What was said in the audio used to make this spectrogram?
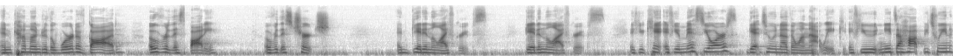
and come under the word of God over this body, over this church, and get in the life groups. Get in the life groups. If you can't if you miss yours, get to another one that week. If you need to hop between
